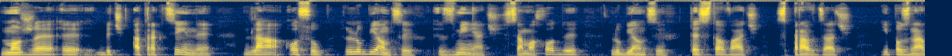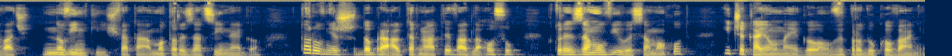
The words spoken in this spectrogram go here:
może y, być atrakcyjny dla osób lubiących zmieniać samochody, lubiących testować, sprawdzać i poznawać nowinki świata motoryzacyjnego. To również dobra alternatywa dla osób, które zamówiły samochód i czekają na jego wyprodukowanie.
